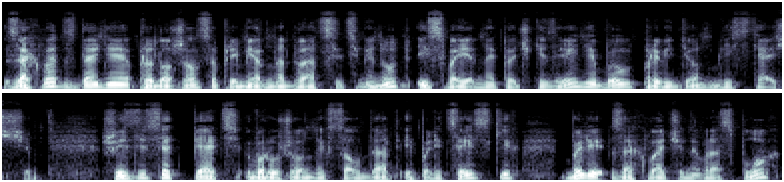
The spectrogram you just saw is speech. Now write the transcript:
Захват здания продолжался примерно 20 минут и с военной точки зрения был проведен блестяще. 65 вооруженных солдат и полицейских были захвачены врасплох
